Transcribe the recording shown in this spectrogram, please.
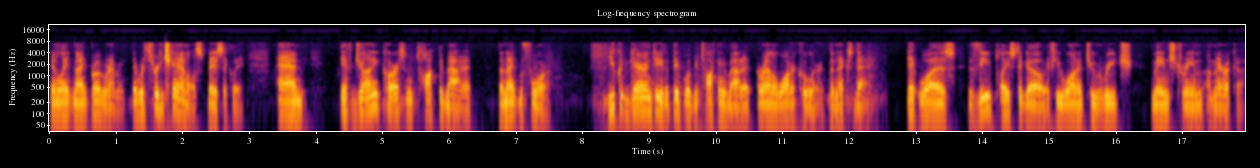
in late night programming. There were three channels, basically. And if Johnny Carson talked about it the night before, you could guarantee that people would be talking about it around the water cooler the next day. It was the place to go if you wanted to reach mainstream America.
